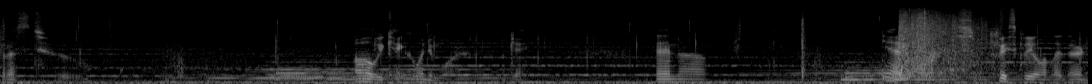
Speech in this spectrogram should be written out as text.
So that's two. Oh, we can't go anymore. Okay. And, uh, yeah, that's basically all I learned.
